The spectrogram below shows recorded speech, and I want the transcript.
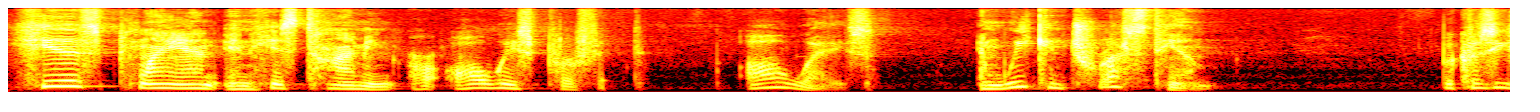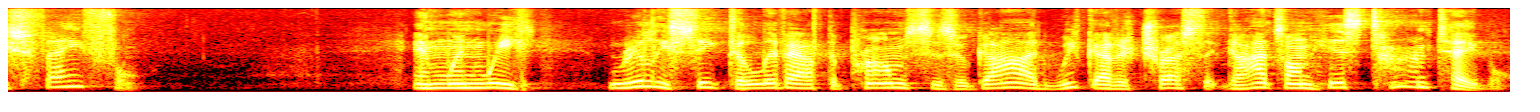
His plan and his timing are always perfect, always. And we can trust him because he's faithful. And when we really seek to live out the promises of God, we've got to trust that God's on His timetable.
